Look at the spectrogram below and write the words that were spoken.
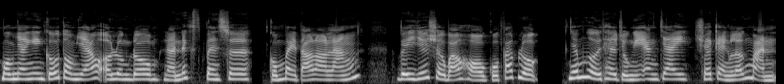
Một nhà nghiên cứu tôn giáo ở London là Nick Spencer cũng bày tỏ lo lắng vì dưới sự bảo hộ của pháp luật, nhóm người theo chủ nghĩa ăn chay sẽ càng lớn mạnh.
